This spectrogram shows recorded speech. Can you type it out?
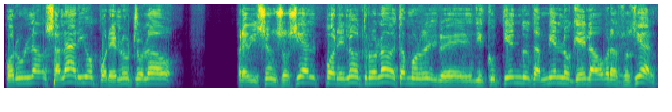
por un lado salario, por el otro lado previsión social, por el otro lado estamos eh, discutiendo también lo que es la obra social,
